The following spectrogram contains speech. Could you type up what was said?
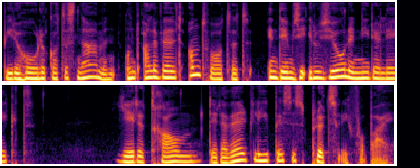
Wiederhole Gottes Namen und alle Welt antwortet, indem sie Illusionen niederlegt. Jeder Traum, der der Welt lieb ist, ist plötzlich vorbei.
